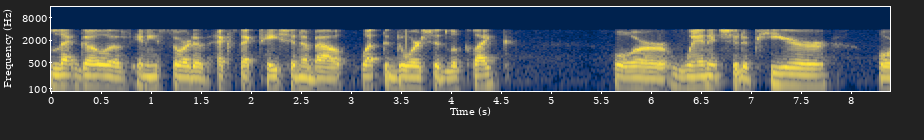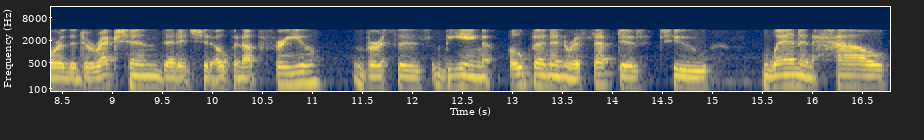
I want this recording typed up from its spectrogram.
let go of any sort of expectation about what the door should look like or when it should appear or the direction that it should open up for you versus being open and receptive to when and how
